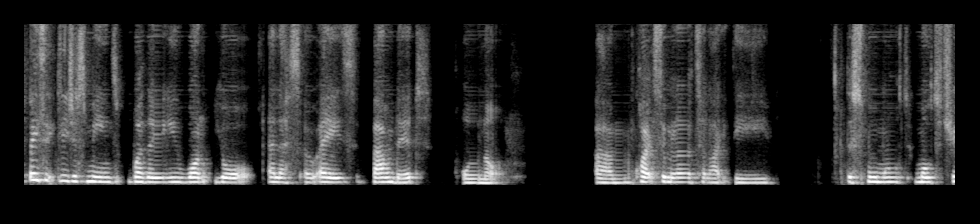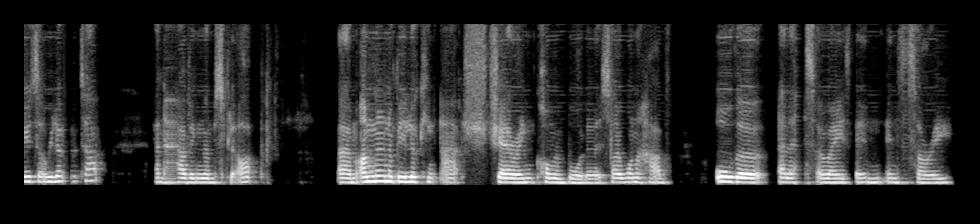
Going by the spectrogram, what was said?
basically just means whether you want your LSOAs bounded or not. Um, quite similar to like the, the small multitudes that we looked at and having them split up. Um, I'm going to be looking at sharing common borders. So I want to have all the LSOAs in, in Surrey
